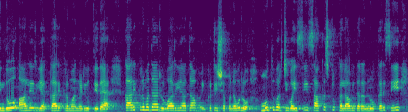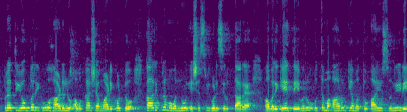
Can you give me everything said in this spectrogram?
ಇಂದು ಆಲೇರಿಯ ಕಾರ್ಯಕ್ರಮ ನಡೆಯುತ್ತಿದೆ. ಕಾರ್ಯಕ್ರಮದ ರುವಾರಿಯಾದ ವೆಂಕಟೇಶಪ್ಪನವರು ಮುತುವರ್ಜಿ ವಹಿಸಿ ಸಾಕಷ್ಟು ಕಲಾವಿದರನ್ನು ಕರೆಸಿ ಪ್ರತಿಯೊಬ್ಬರಿಗೂ ಹಾಡಲು ಅವಕಾಶ ಮಾಡಿಕೊಟ್ಟು ಕಾರ್ಯಕ್ರಮವನ್ನು ಯಶಸ್ವಿಗೊಳಿಸಿರುತ್ತಾರೆ. ಅವರಿಗೆ ದೇವರು ಉತ್ತಮ ಆರೋಗ್ಯ ಮತ್ತು ಆಯುಸ್ಸು ನೀಡಿ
